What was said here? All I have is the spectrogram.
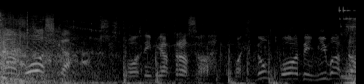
na rosca. Vocês podem me atrasar, mas não podem me matar.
